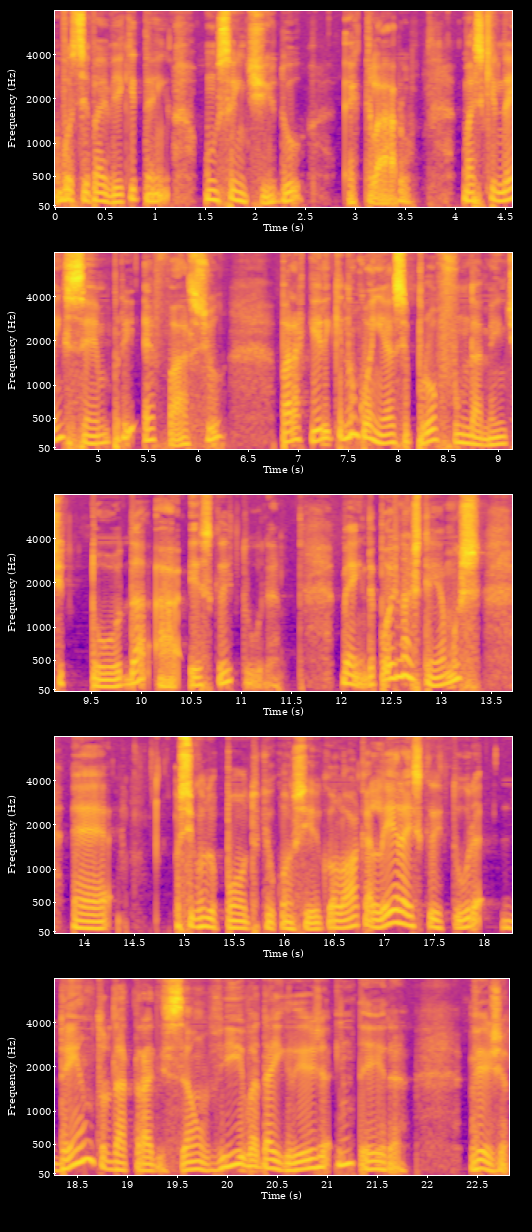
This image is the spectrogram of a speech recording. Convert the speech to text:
você vai ver que tem um sentido, é claro, mas que nem sempre é fácil para aquele que não conhece profundamente toda a Escritura. Bem, depois nós temos é, o segundo ponto que o Concílio coloca: ler a Escritura dentro da tradição viva da Igreja inteira. Veja,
